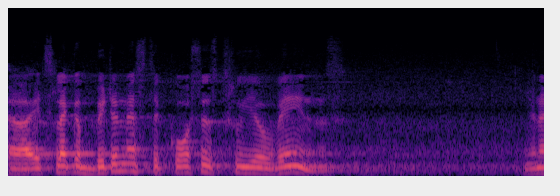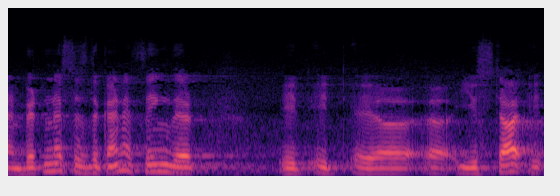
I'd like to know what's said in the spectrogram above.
uh, it's like a bitterness that courses through your veins. You know, and bitterness is the kind of thing that it, it uh, uh, you start. It,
